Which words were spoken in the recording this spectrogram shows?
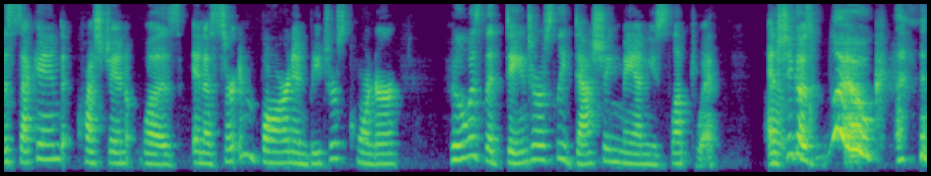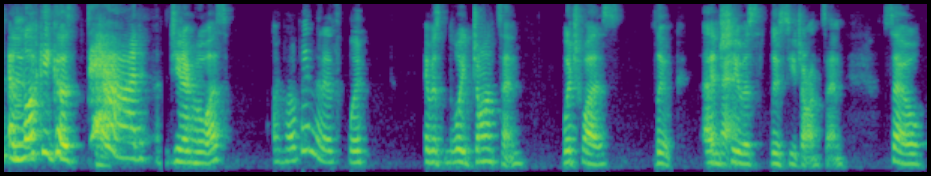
The second question was In a certain barn in Beecher's Corner, who was the dangerously dashing man you slept with? And Oh. she goes, Luke. And Lucky goes, Dad. Do you know who it was? I'm hoping that it's Luke. It was Lloyd Johnson, which was Luke. And she was Lucy Johnson. So,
